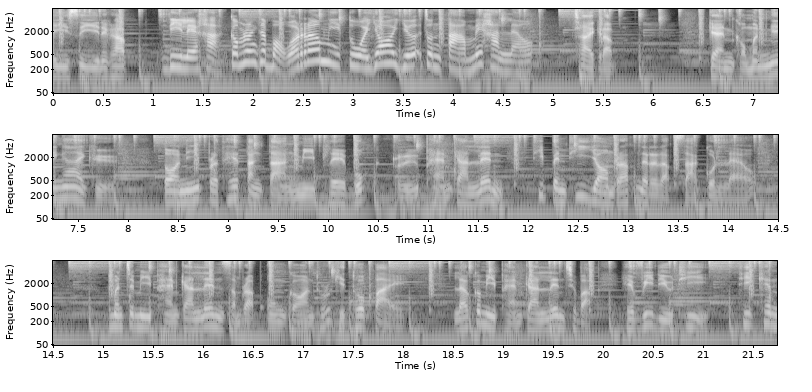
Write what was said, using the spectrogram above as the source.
IEC นะครับ ดีเลยค่ะกำลังจะบอกว่าเริ่มมีตัวย่อเยอะจนตามไม่ทันแล้ว ใช่ครับ แก่นของมันง่ายๆ คือ ตอนนี้ประเทศต่างๆ มี Playbook หรือแผนการเล่นที่เป็นที่ยอมรับในระดับสากลแล้ว มันจะมีแผนการเล่นสำหรับองค์กรธุรกิจทั่วไป แล้วก็มีแผนการเล่นฉบับ Heavy Duty ที่เข้ม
